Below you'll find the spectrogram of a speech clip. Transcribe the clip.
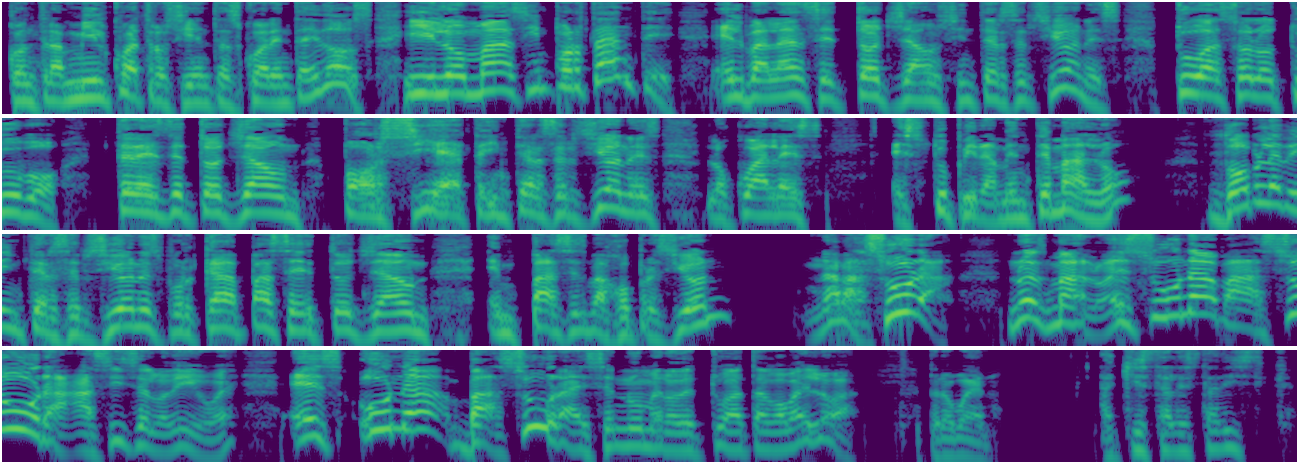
contra 1442. Y lo más importante, el balance touchdowns intercepciones. Tua solo tuvo 3 de touchdown por 7 intercepciones, lo cual es estúpidamente malo. Doble de intercepciones por cada pase de touchdown en pases bajo presión. Una basura. No es malo, es una basura. Así se lo digo, ¿eh? Es una basura ese número de Tua Tagovailoa. Pero bueno, aquí está la estadística.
